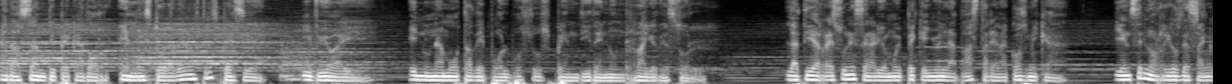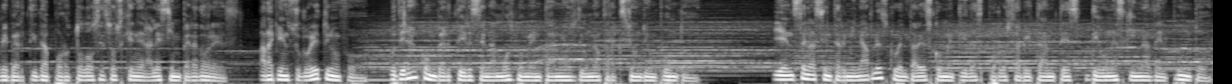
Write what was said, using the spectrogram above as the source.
cada santo y pecador en la historia de nuestra especie vivió ahí, en una mota de polvo suspendida en un rayo de sol. La Tierra es un escenario muy pequeño en la vasta arena cósmica, Piensa en los ríos de sangre vertida por todos esos generales y emperadores, para que en su gloria triunfo pudieran convertirse en amos momentáneos de una fracción de un punto. Piensa en las interminables crueldades cometidas por los habitantes de una esquina del punto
